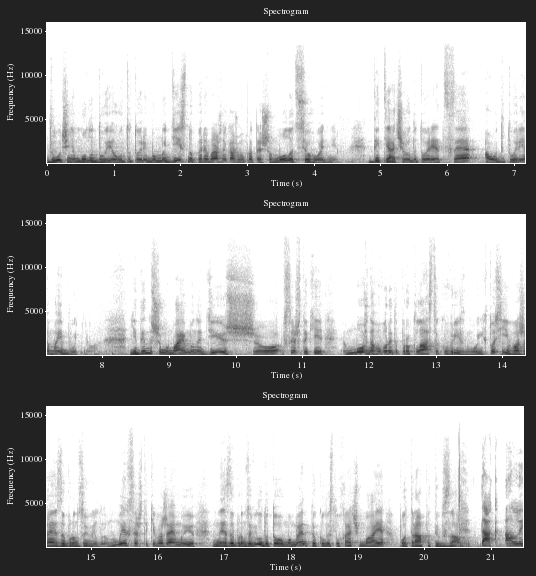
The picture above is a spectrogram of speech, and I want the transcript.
долучення молодої аудиторії, бо ми дійсно переважно кажемо про те, що молодь сьогодні, дитяча аудиторія це аудиторія майбутнього. Єдине, що ми маємо надію, що все ж таки можна говорити про класику в різному, і хтось її вважає забронзовілою. Ми все ж таки вважаємо її не забронзовілою до того моменту, коли слухач має потрапити в залу. Так, але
